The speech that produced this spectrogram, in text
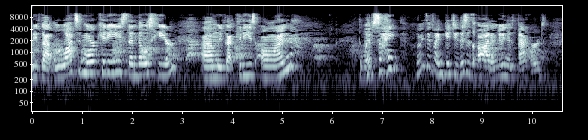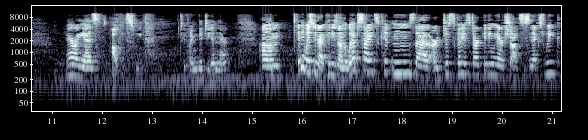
We've got lots more kitties than those here. Um, we've got kitties on the website. Let me see if I can get you. This is odd. I'm doing this backwards. There he is. Oh, he's sweet. Let's see if I can get you in there. Um, anyways, we got kitties on the websites, kittens that are just going to start getting their shots this next week.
